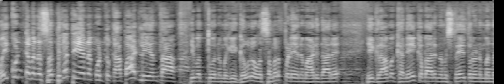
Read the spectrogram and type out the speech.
ವೈಕುಂಠವನ್ನ, ಸದ್ಗತೆಯನ್ನು ಕೊಟ್ಟು ಕಾಪಾಡ್ಲಿ ಅಂತ ಇವತ್ತು ನಮಗೆ ಗೌರವ ಸಮರ್ಪಣೆಯನ್ನು ಮಾಡಿದ್ದಾರೆ. ಈ ಗ್ರಾಮಕ್ಕೆ ಅನೇಕ ಬಾರಿ ನಮ್ಮ ಸ್ನೇಹಿತರು ನಮ್ಮನ್ನ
